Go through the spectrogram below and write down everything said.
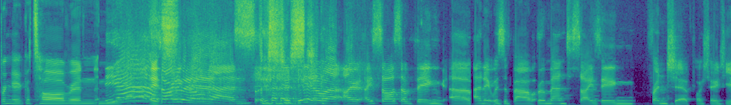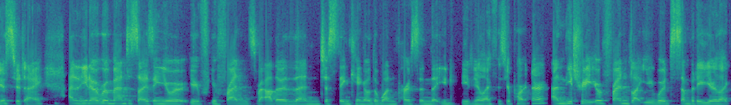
bring a guitar and Yeah, It's- sorry, it's just- you know what? I, I saw something um, and it was about romanticizing friendship. I showed you yesterday, and you know, romanticizing your, your your friends rather than just thinking of the one person that you need in your life as your partner, and you treat your friend like you would somebody you're like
